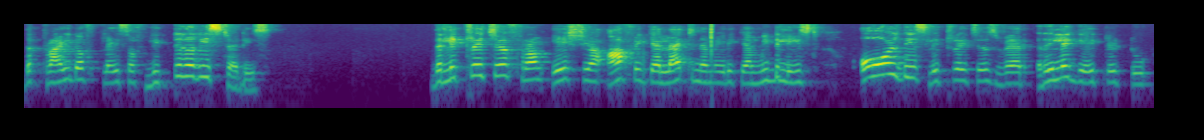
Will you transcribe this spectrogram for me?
the pride of place of literary studies. The literature from Asia, Africa, Latin America, Middle East, all these literatures were relegated to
